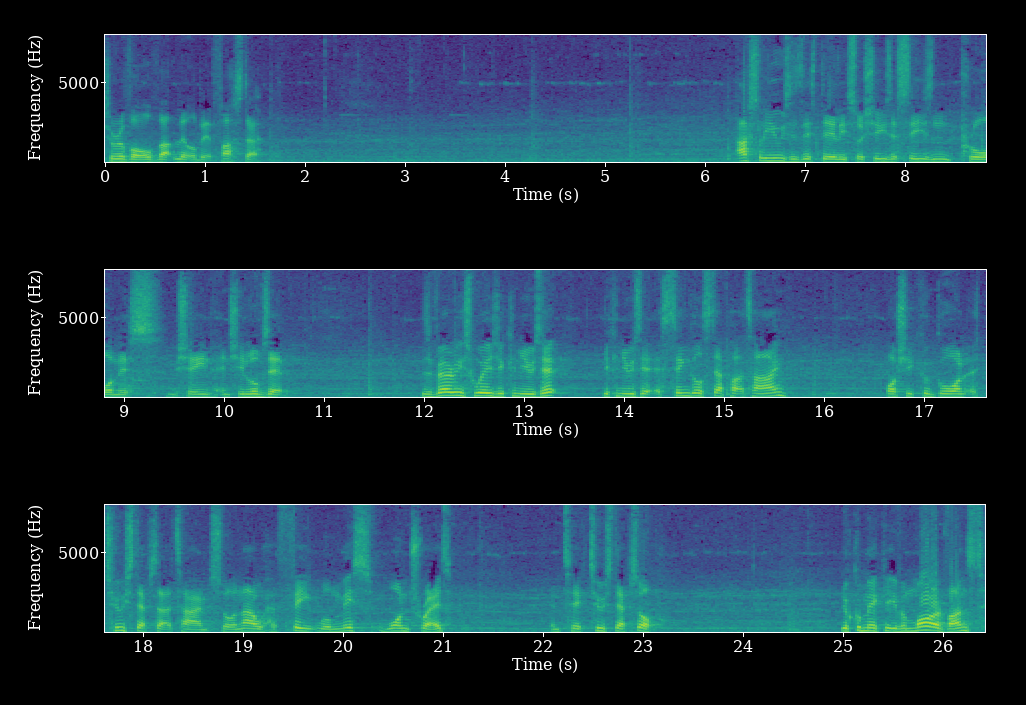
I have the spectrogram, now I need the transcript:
to revolve that little bit faster. Ashley uses this daily, so she's a seasoned pro on this machine and she loves it. There's various ways you can use it. You can use it a single step at a time, or she could go on two steps at a time. So now her feet will miss one tread and take two steps up. You could make it even more advanced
